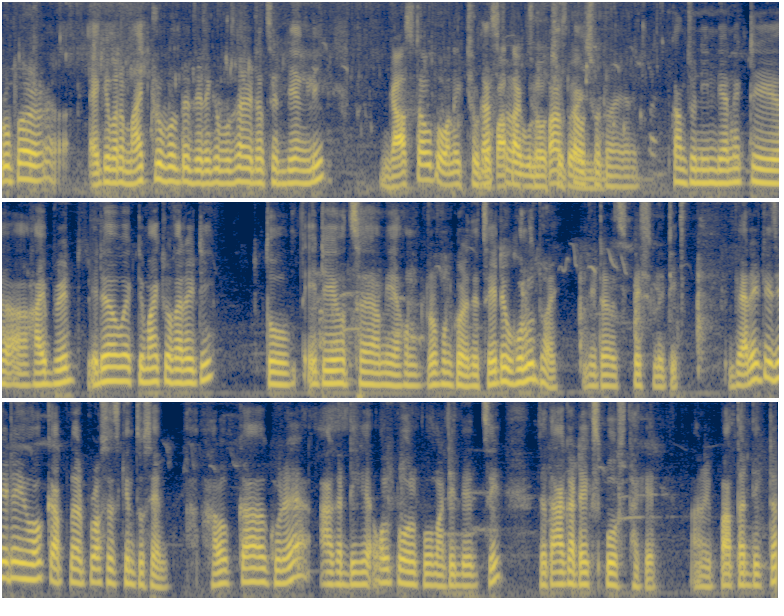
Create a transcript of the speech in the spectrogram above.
প্রপার একেবারে মাইক্রো বলতে যেটাকে বোঝায় এটা হচ্ছে লিয়াংলি গাছটাও তো অনেক ছোট পাতাগুলো ছোট, ছোট। ছোট হয়। কাঞ্চন ইন্ডিয়ান একটি হাইব্রিড এটাও একটি মাইক্রো ভ্যারাইটি তো এটি হচ্ছে আমি এখন রোপণ করে দিচ্ছি। এটি হলুদ হয় যেটা স্পেশালিটি ভ্যারাইটি যেটাই হোক আপনার প্রসেস কিন্তু সেম হালকা করে আগার দিকে অল্প অল্প মাটি দিচ্ছি যাতে আগাটা এক্সপোজ থাকে। আর এই পাতার দিকটা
